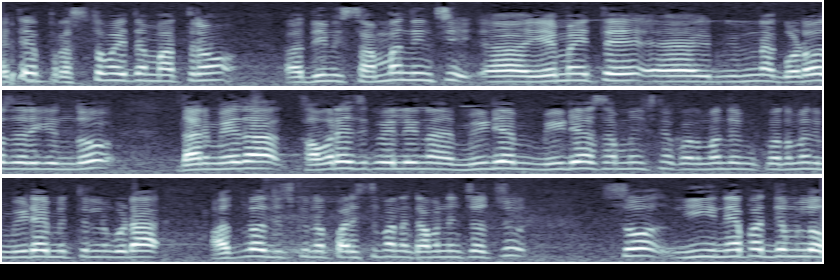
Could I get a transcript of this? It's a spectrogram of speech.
అయితే ప్రస్తుతం అయితే మాత్రం దీనికి సంబంధించి ఏమైతే నిన్న గొడవ జరిగిందో దాని మీద కవరేజ్కి వెళ్ళిన మీడియా మీడియా సంబంధించిన కొంతమంది కొంతమంది మీడియా మిత్రులను కూడా అదుపులో తీసుకున్న పరిస్థితి మనం గమనించవచ్చు. సో ఈ నేపథ్యంలో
